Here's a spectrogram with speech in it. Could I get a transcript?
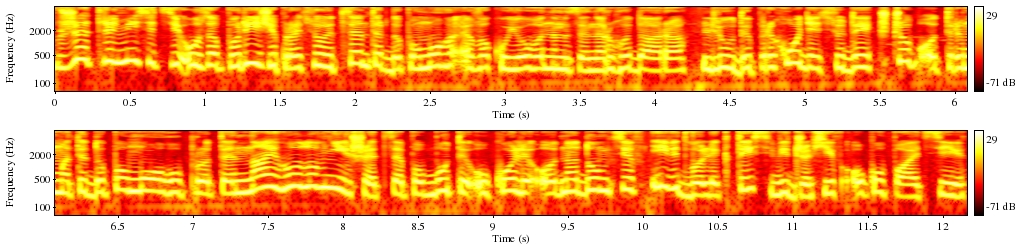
Вже три місяці у Запоріжжі працює центр допомоги евакуйованим з Енергодара. Люди приходять сюди, щоб отримати допомогу. Проте найголовніше це побути у колі однодумців і відволіктись від жахів окупації.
